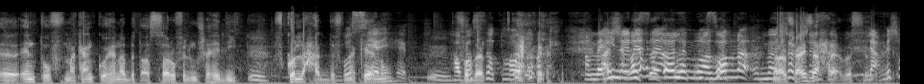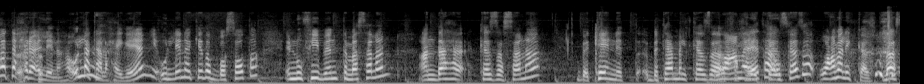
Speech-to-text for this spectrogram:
آه، أنتوا في مكانكم هنا بتأثروا في المشاهدين. في كل حد في بص يا مكانه. هبسطها لك عمالين عشان نبسطها إحنا لك. معظمنا ما أنا مش عايز. أحرق بس. لا مش هتحرق لنا. هقول لك على حاجة. يعني قول لنا كده ببساطة انه في بنت مثلا عندها كذا سنة كانت بتعمل كذا وعملت كذا. كذا وعملت كذا بس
